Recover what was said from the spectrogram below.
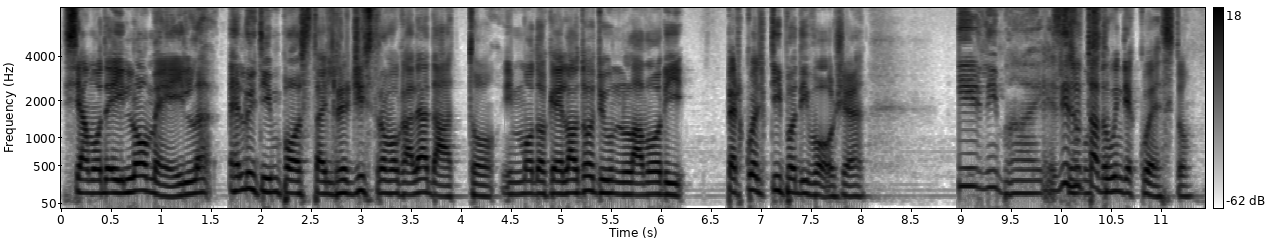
siamo dei low mail e lui ti imposta il registro vocale adatto in modo che l'autotune lavori per quel tipo di voce. Dirgli mai il risultato quindi è questo.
